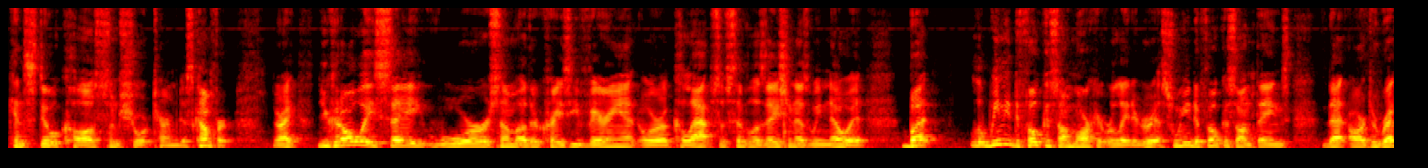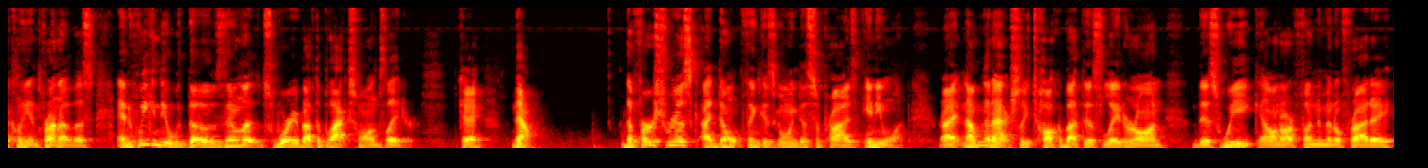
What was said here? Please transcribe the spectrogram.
can still cause some short term discomfort. Right? You could always say war or some other crazy variant or a collapse of civilization as we know it, but we need to focus on market related risks. We need to focus on things that are directly in front of us. And if we can deal with those, then let's worry about the black swans later. Okay. Now, the first risk I don't think is going to surprise anyone, right? And I'm going to actually talk about this later on this week on our Fundamental Friday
